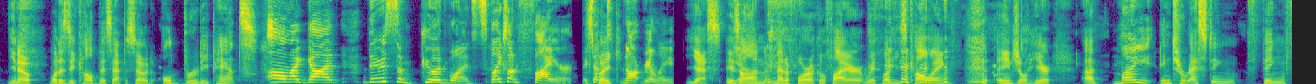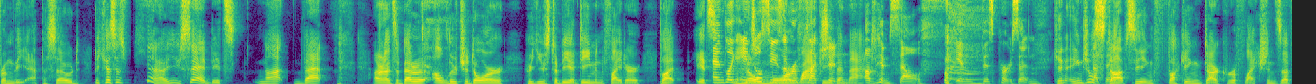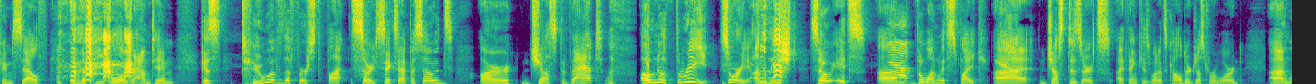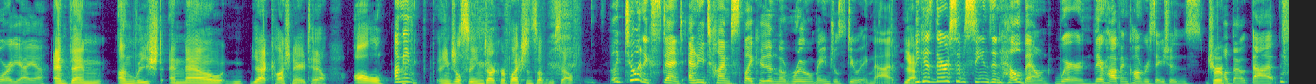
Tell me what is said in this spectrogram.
You know, what is he called this episode? Old Broody Pants? oh my god, there's some good ones. Spike's on fire, except Spike. not really. Yes, is Yeah. on metaphorical fire with what he's calling Angel here. Uh, my interesting thing from the episode, because as you know, you said it's not that. I don't know. It's about a, a luchador who used to be a demon fighter, but it's And like no Angel sees a more wacky than reflection that. of himself in this person. Can Angel That's it. stop seeing fucking dark reflections of himself in the people around him? Because two of the first five, sorry, six episodes are just that. Oh no, three. Sorry, Unleashed. So it's um, Yeah. the one with Spike. Yeah. Uh, just Desserts, I think, is what it's called, or just Reward. Um, Reward, yeah, yeah. and then Unleashed, and now yeah, Cautionary Tale. All I mean, Angel seeing dark reflections of himself. like to an extent, anytime Spike is in the room, Angel's doing that. Yeah. Because there are some scenes in Hellbound where they're having conversations True. about that.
